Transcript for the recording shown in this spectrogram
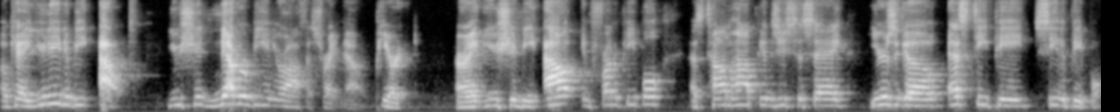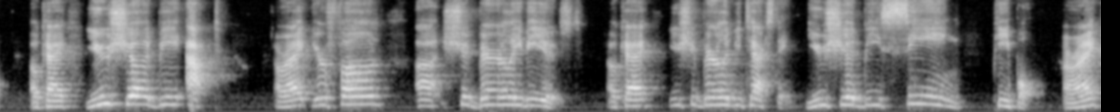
Okay. You need to be out. You should never be in your office right now, period. All right. You should be out in front of people. As Tom Hopkins used to say years ago, STP, see the people. Okay. You should be out. All right. Your phone uh, should barely be used. Okay. You should barely be texting. You should be seeing people. All right.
